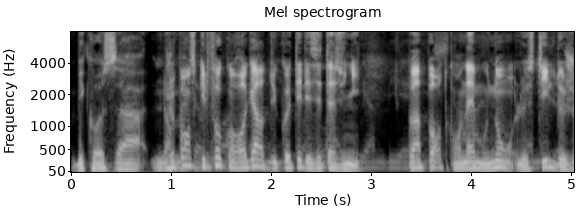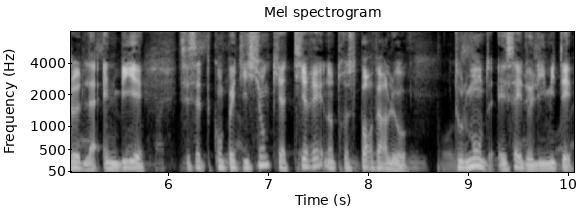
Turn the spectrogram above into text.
because uh, Je pense qu'il faut qu'on regarde du côté des États-Unis. Peu importe qu'on aime ou non le style de jeu de la NBA, c'est cette compétition qui a tiré notre sport vers le haut. Tout le monde essaye de l'imiter.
